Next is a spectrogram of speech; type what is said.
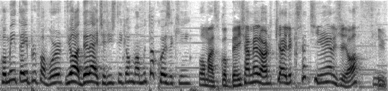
Comenta aí, por favor. E ó, Delete, a gente tem que arrumar muita coisa aqui, hein? Pô, mas ficou bem já melhor do que a ilha que você tinha, hein, LG, ó. Sim.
